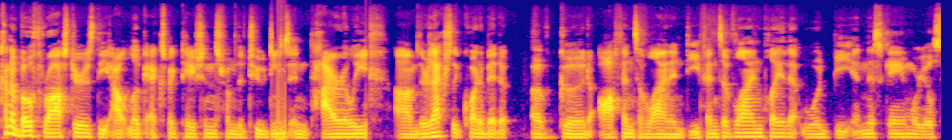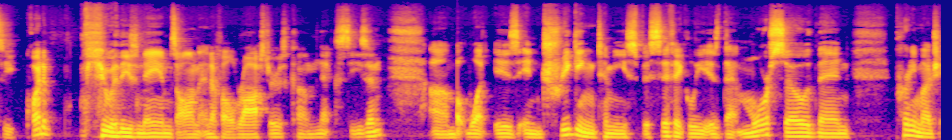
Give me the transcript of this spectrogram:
kind of both rosters, the outlook expectations from the two teams entirely. Um, there's actually quite a bit of good offensive line and defensive line play that would be in this game, where you'll see quite a few of these names on NFL rosters come next season. Um, but what is intriguing to me specifically is that more so than pretty much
